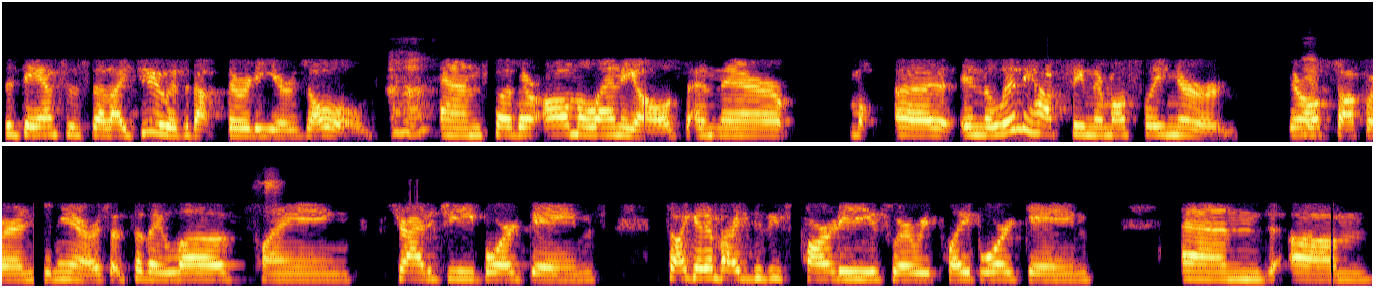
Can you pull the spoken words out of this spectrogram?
the dances that I do is about 30 years old. uh-huh. And so they're all millennials and they're uh, in the Lindy Hop scene, they're mostly nerds. They're all software engineers. And so they love playing strategy board games. So I get invited to these parties where we play board games. And um,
